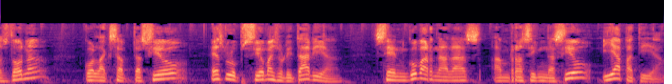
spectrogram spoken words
es dona quan l'acceptació és l'opció majoritària, sent governades amb resignació i apatia.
